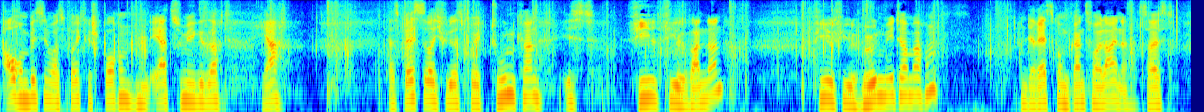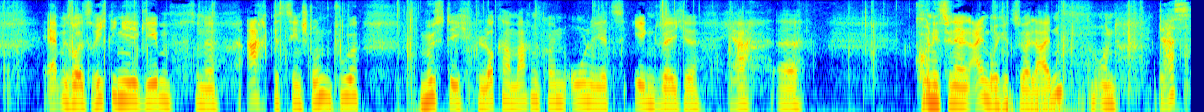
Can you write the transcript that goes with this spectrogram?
auch ein bisschen über das Projekt gesprochen und er hat zu mir gesagt, ja, das Beste, was ich für das Projekt tun kann, ist viel, viel wandern, viel, viel Höhenmeter machen und der Rest kommt ganz von alleine. Das heißt, er hat mir so als Richtlinie gegeben, so eine 8 bis 10 Stunden Tour müsste ich locker machen können, ohne jetzt irgendwelche ja, äh, konditionellen Einbrüche zu erleiden. Und das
